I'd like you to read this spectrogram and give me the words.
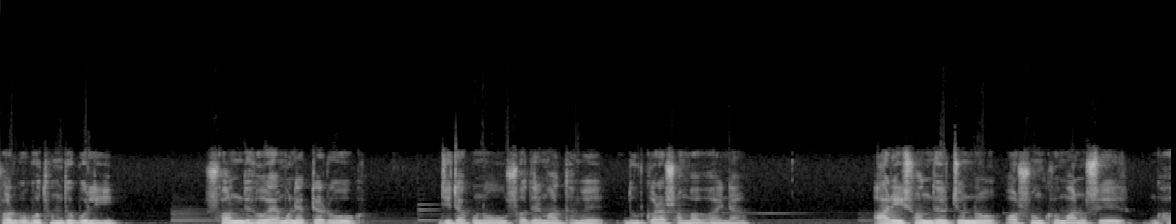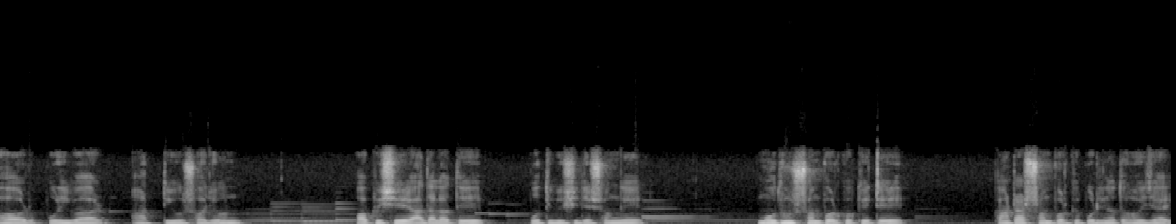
সর্বপ্রথম তো বলি, সন্দেহ এমন একটা রোগ যেটা কোনো ঔষধের মাধ্যমে দূর করা সম্ভব হয় না। আর এই সন্দেহের জন্য অসংখ্য মানুষের ঘর, পরিবার, আত্মীয় স্বজন, অফিসে, আদালতে, প্রতিবেশীদের সঙ্গে মধুর সম্পর্ক কেটে কাঁটার সম্পর্কে পরিণত হয়ে যায়।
